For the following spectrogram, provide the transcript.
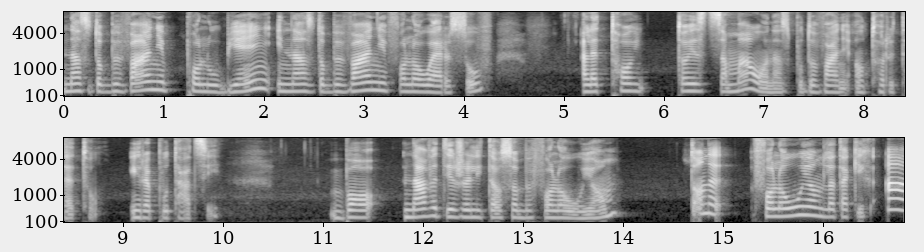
na zdobywanie polubień i na zdobywanie followersów, ale to, to jest za mało na zbudowanie autorytetu i reputacji. Bo nawet jeżeli te osoby followują, to one followują dla takich, a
